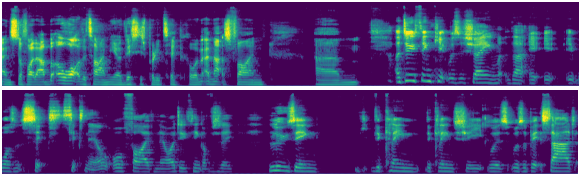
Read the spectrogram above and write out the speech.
and stuff like that. But a lot of the time, you know, this is pretty typical, and, and that's fine. Um, I do think it was a shame that it, it, it wasn't six six nil or five 0 I do think obviously losing the clean the clean sheet was was a bit sad.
